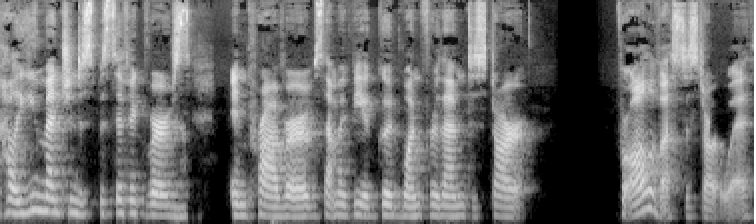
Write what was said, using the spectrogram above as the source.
Holly, you mentioned a specific verse yeah. in Proverbs that might be a good one for them to start, for all of us to start with.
